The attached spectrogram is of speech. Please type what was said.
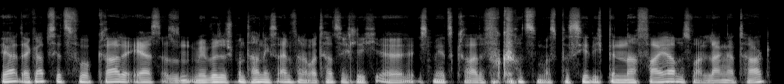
Ja, da gab es jetzt vor gerade erst, also mir würde spontan nichts einfallen, aber tatsächlich äh, ist mir jetzt gerade vor kurzem was passiert. Ich bin nach Feierabend, es war ein langer Tag,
